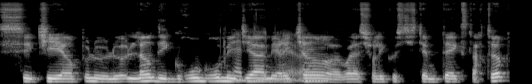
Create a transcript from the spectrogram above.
c'est qui est un peu l'un des gros gros médias américains voilà sur l'écosystème tech startup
